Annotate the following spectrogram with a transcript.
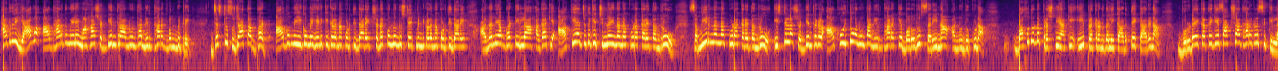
ಹಾಗಾದ್ರೆ ಯಾವ ಆಧಾರದ ಮೇಲೆ ಮಹಾ ಷಡ್ಯಂತ್ರ ಅನ್ನುವಂಥ ನಿರ್ಧಾರಕ್ಕೆ ಬಂದ್ಬಿಟ್ರಿ? ಜಸ್ಟ್ ಸುಜಾತ ಭಟ್ ಆಗೊಮ್ಮೆ ಈಗೊಮ್ಮೆ ಹೇಳಿಕೆಗಳನ್ನು ಕೊಡ್ತಿದ್ದಾರೆ, ಕ್ಷಣಕ್ಕೊಂದೊಂದು ಸ್ಟೇಟ್ಮೆಂಟ್ಗಳನ್ನು ಕೊಡ್ತಿದ್ದಾರೆ. ಅನನ್ಯ ಭಟ್ ಇಲ್ಲ, ಹಾಗಾಗಿ ಆಕೆಯ ಜೊತೆಗೆ ಚಿನ್ನಯ್ಯನನ್ನ ಕೂಡ ಕರೆತಂದ್ರು, ಸಮೀರ್ನನ್ನ ಕೂಡ ಕರೆತಂದ್ರು. ಇಷ್ಟೆಲ್ಲ ಷಡ್ಯಂತ್ರಗಳು ಆಗೋಯ್ತು ಅನ್ನುವಂಥ ನಿರ್ಧಾರಕ್ಕೆ ಬರೋದು ಸರಿನಾ ಅನ್ನೋದು ಕೂಡ ಬಹುದೊಡ್ಡ ಪ್ರಶ್ನೆಯಾಗಿ ಈ ಪ್ರಕರಣದಲ್ಲಿ ಕಾಡುತ್ತೆ ಕಾರಣ, ಬುರುಡೆ ಕಥೆಗೆ ಸಾಕ್ಷ್ಯಾಧಾರಗಳು ಸಿಕ್ಕಿಲ್ಲ.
